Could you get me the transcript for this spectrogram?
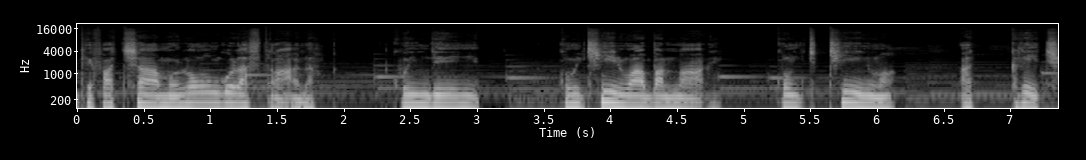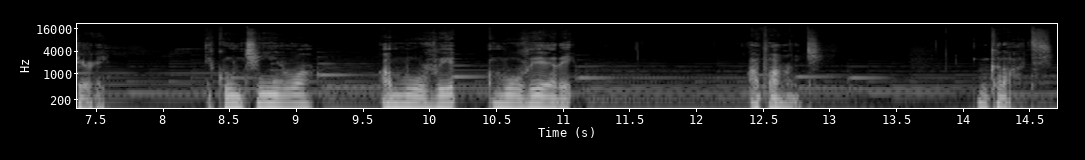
che facciamo lungo la strada. Quindi continua a ballare, continua a crescere e continua a, muove, a muovere avanti. Grazie.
